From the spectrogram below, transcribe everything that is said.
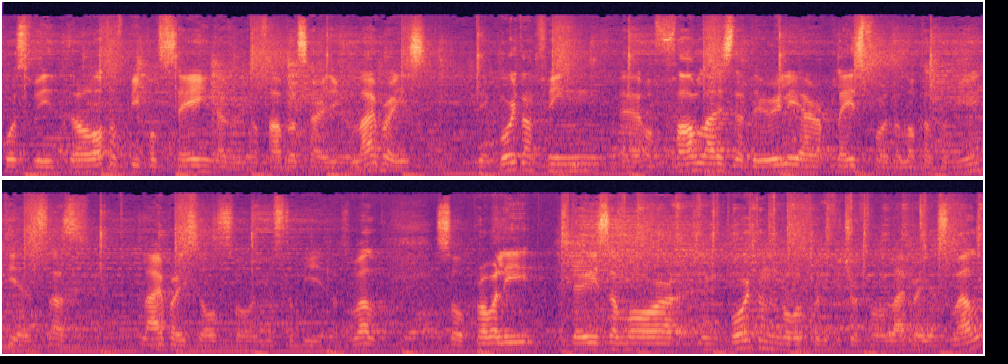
Of course, we, there are a lot of people saying that you know, Fab Labs are new libraries. The important thing uh, of Fab Labs is that they really are a place for the local community, as, as libraries also used to be as well. So probably there is a more important role for the future for the library as well.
